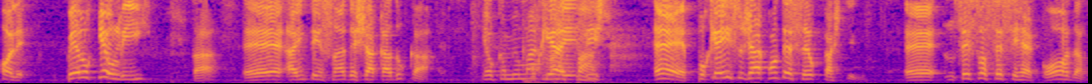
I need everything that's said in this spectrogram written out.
Olha, pelo que eu li, tá? É, a intenção é deixar caducar. É o caminho mais, porque mais existe, É, porque isso já aconteceu com o Castilho. é, não sei se você se recorda,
